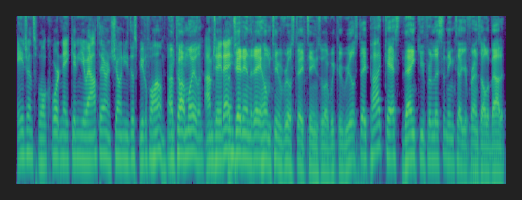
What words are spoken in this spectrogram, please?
agents will coordinate getting you out there and showing you this beautiful home. I'm Tom Whalen. I'm Jay Day. Jay Day and the Day Home Team of Real Estate Teams with our weekly real estate podcast. Thank you for listening. Tell your friends all about it.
